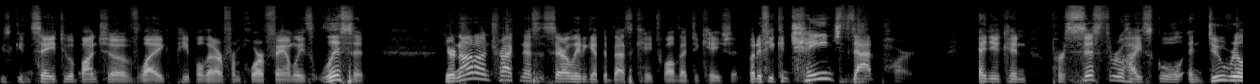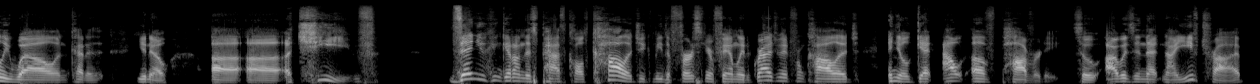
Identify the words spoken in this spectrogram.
you can say to a bunch of like people that are from poor families, listen, you're not on track necessarily to get the best K 12 education, but if you can change that part, and you can persist through high school and do really well and kind of you know uh, uh, achieve then you can get on this path called college. You can be the first in your family to graduate from college and you'll get out of poverty. So i was in that naive tribe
